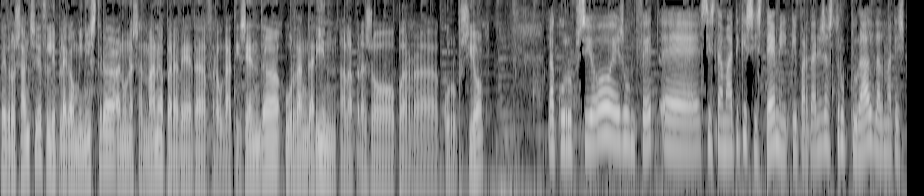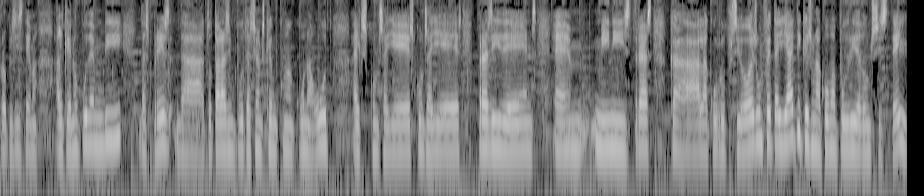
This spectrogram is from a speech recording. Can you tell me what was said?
Pedro Sánchez li plega un ministre en una setmana per haver defraudat Hisenda, Urdangarín a la presó per eh, corrupció. La corrupció és un fet eh, sistemàtic i sistèmic i per tant és estructural del mateix propi sistema. El que no podem dir després de totes les imputacions que hem conegut a exconsellers, consellers, presidents, eh, ministres, que la corrupció és un fet aïllat i que és una poma podrida d'un cistell.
